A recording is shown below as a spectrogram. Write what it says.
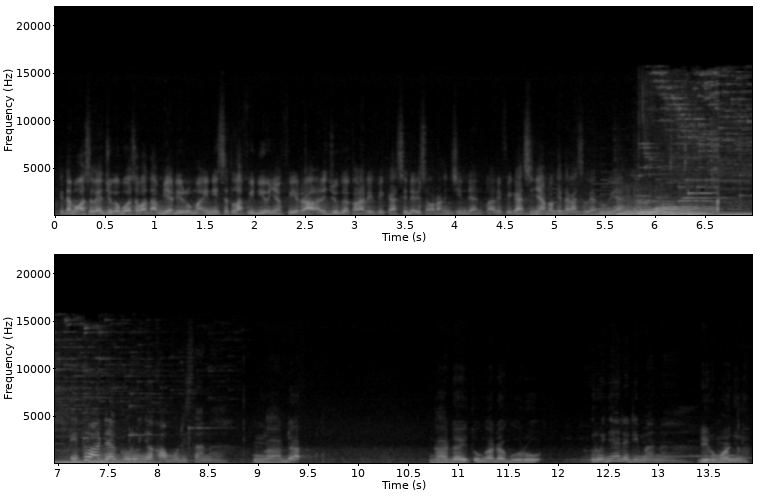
Kita mau kasih lihat juga buat sobat Ambiar di rumah ini setelah videonya viral ada juga klarifikasi dari seorang jin dan klarifikasinya apa kita kasih lihat dulu ya. Itu ada gurunya kamu di sana. nggak ada nggak ada itu nggak ada guru Gurunya ada di mana? di rumahnya lah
